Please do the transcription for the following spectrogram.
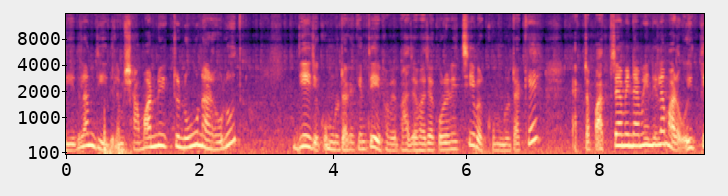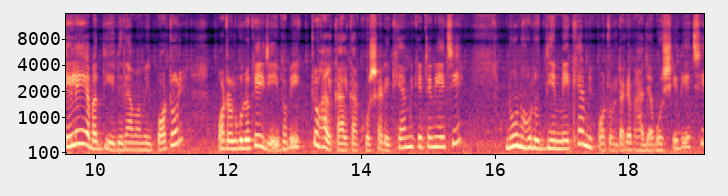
দিয়ে দিলাম দিয়ে দিলাম সামান্য একটু নুন আর হলুদ, দিয়ে যে কুমড়োটাকে কিন্তু এইভাবে ভাজা ভাজা করে নিচ্ছি। এবার কুমড়োটাকে একটা পাত্রে আমি নামিয়ে নিলাম, আর ওই তেলেই আবার দিয়ে দিলাম আমি পটল। পটলগুলোকে এই যে এইভাবে একটু হালকা হালকা খোসা রেখে আমি কেটে নিয়েছি। নুন হলুদ দিয়ে মেখে আমি পটলটাকে ভাজা বসিয়ে দিয়েছি।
